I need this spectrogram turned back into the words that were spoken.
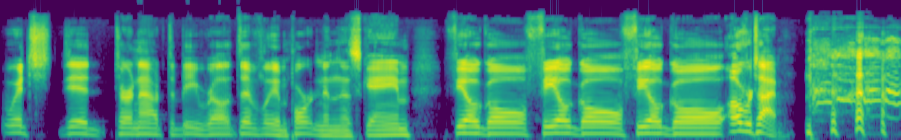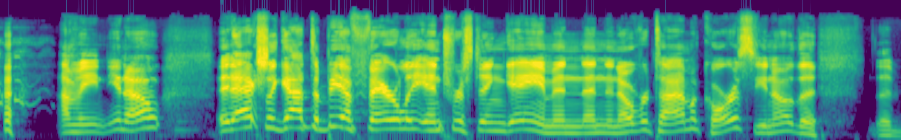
which did turn out to be relatively important in this game. Field goal, field goal, field goal, overtime. I mean, you know, it actually got to be a fairly interesting game. And then in overtime, of course, you know, the the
